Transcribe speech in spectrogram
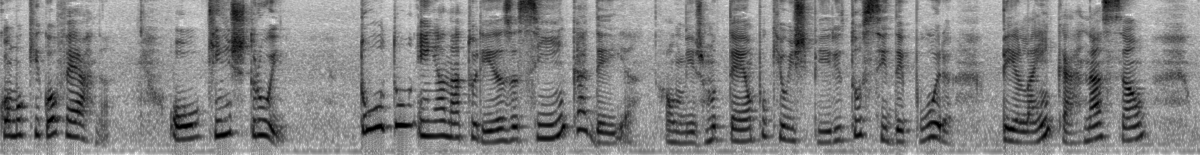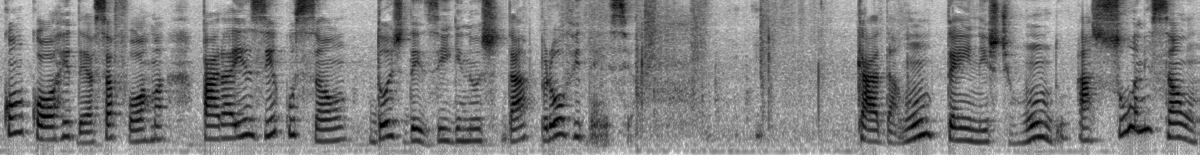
como o que governa ou que instrui. Tudo em a natureza se encadeia, ao mesmo tempo que o espírito se depura pela encarnação, concorre dessa forma para a execução dos desígnios da providência. Cada um tem neste mundo a sua missão,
